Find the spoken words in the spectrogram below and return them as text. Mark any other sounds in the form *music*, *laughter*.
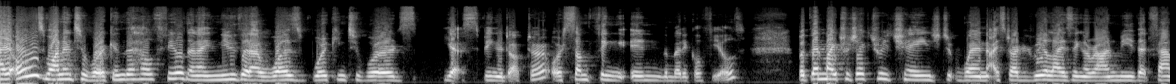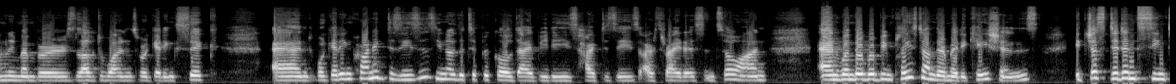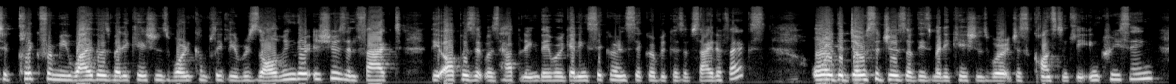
I always wanted to work in the health field, and I knew that I was working towards yes, being a doctor or something in the medical field. But then my trajectory changed when I started realizing around me that family members, loved ones were getting sick and we were getting chronic diseases, you know, the typical diabetes, heart disease, arthritis, and so on. And when they were being placed on their medications, it just didn't seem to click for me why those medications weren't completely resolving their issues. In fact, the opposite was happening. They were getting sicker and sicker because of side effects, or the dosages of these medications were just constantly increasing.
